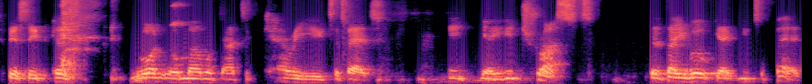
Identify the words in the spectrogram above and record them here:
to be asleep because you want your mum or dad to carry you to bed. You, you, know, you trust that they will get you to bed,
